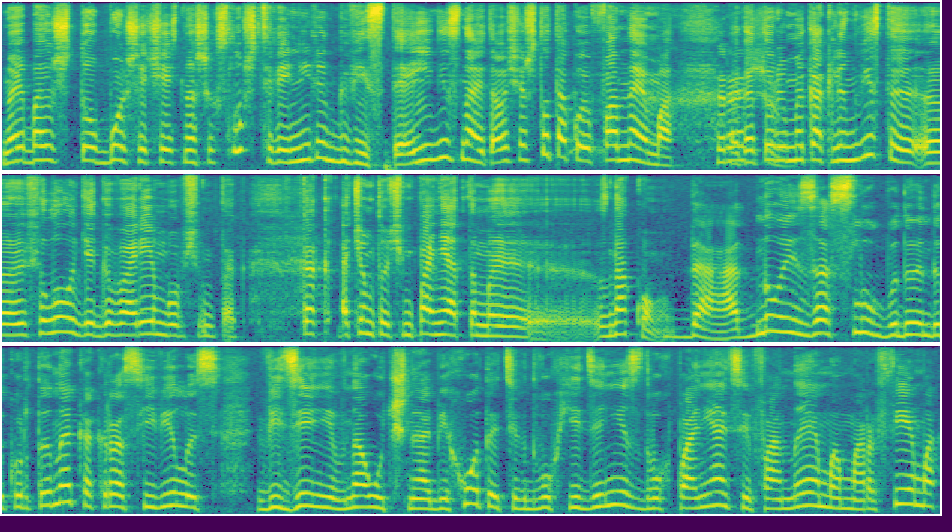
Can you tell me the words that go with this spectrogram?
Но я боюсь, что большая часть наших слушателей не лингвисты. Они не знают, а вообще, что такое фонема, Хорошо. о которой мы, как лингвисты, э, филологи, говорим, в общем, так, как о чем-то очень понятном и э, знакомом. Да, одной из заслуг Будуэн де Куртене как раз явилась введение в научный обиход этих двух единиц, двух понятий, фонема, морфема.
